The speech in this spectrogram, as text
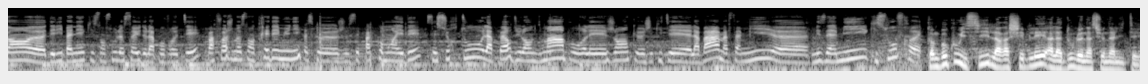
euh, des Libanais qui sont sous le seuil de la pauvreté. Parfois je me sens très démunie parce que je ne sais pas comment aider. C'est surtout la peur du lendemain pour les gens que j'ai quittés là-bas, ma famille, euh, mes amis qui souffrent. Comme beaucoup ici, Lara Cheblé a la double nationalité.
